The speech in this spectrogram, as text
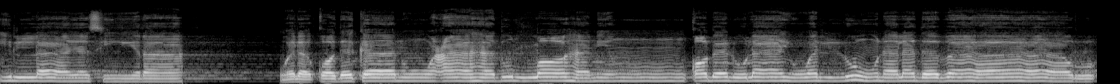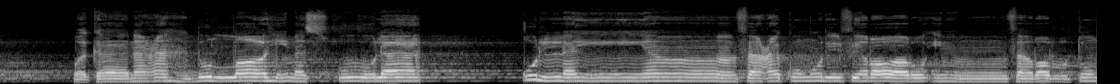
إلا يسيرا. ولقد كانوا عاهدوا الله من قبل لا يولون لدبار وكان عهد الله مسؤولا. قل لن ينفعكم الفرار ان فررتم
